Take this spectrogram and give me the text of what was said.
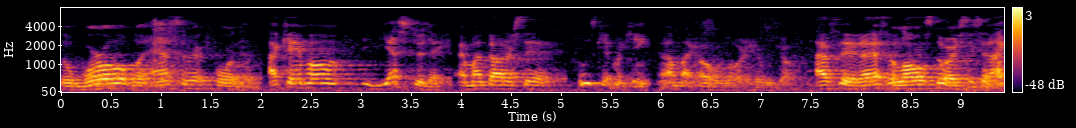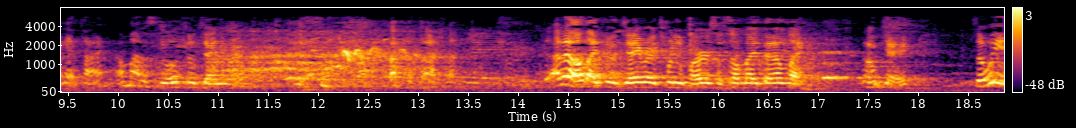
the world will answer it for them. I came home yesterday, and my daughter said, Who's Kip McKean? And I'm like, oh Lord, here we go. I said, that's a long story. She said, I got time. I'm out of school till January. I know, like till January 21st or something like that. I'm like, okay. So we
